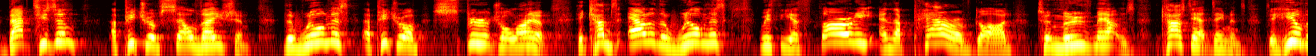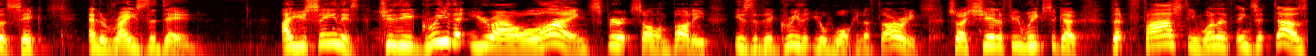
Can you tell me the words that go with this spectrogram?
Baptism, a picture of salvation. The wilderness, a picture of spiritual life. He comes out of the wilderness with the authority and the power of God to move mountains, cast out demons, to heal the sick, and to raise the dead. Are you seeing this? To the degree that you are aligned, spirit, soul, and body, is the degree that you'll walk in authority. So I shared a few weeks ago that fasting, one of the things it does,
